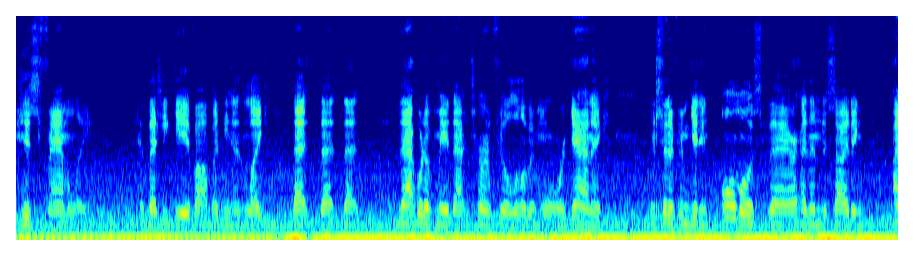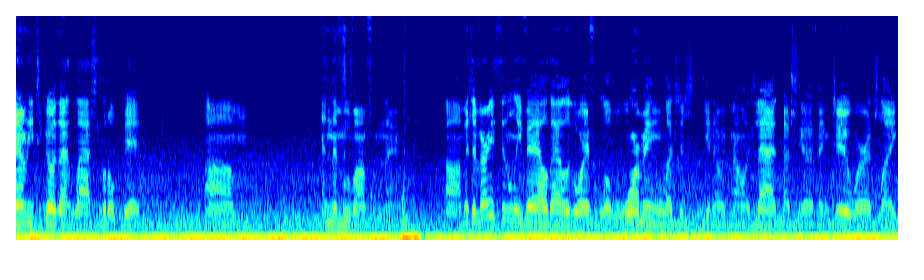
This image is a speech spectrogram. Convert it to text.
his family that he gave up, and, he, and like that that that that would have made that turn feel a little bit more organic instead of him getting almost there and then deciding I don't need to go that last little bit, um, and then move on from there. Um, it's a very thinly veiled allegory for global warming. Let's just you know acknowledge that. That's the other thing too, where it's like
